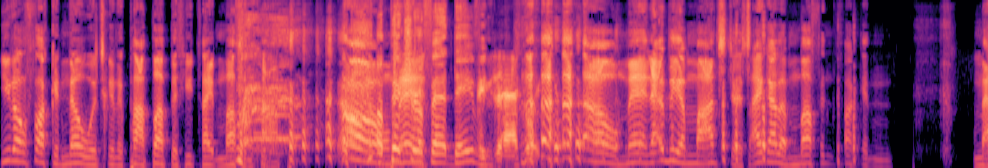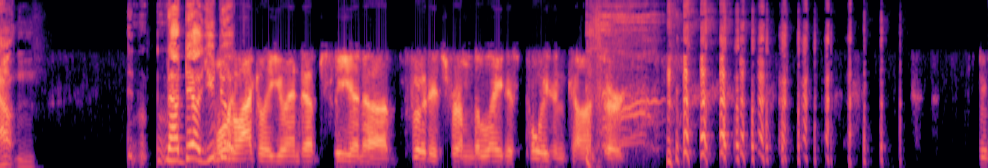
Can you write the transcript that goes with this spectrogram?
you don't fucking know what's going to pop up if you type muffin top. Oh, a picture man. of Fat David. Exactly. oh man, that would be a monster. So I got a muffin fucking mountain. Now, Dale, you More do likely, you end up seeing uh, footage from the latest Poison concert. you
